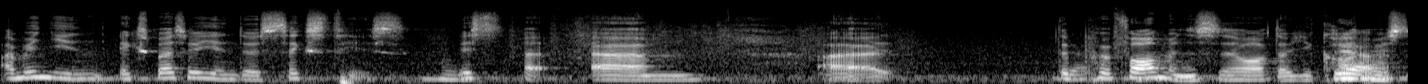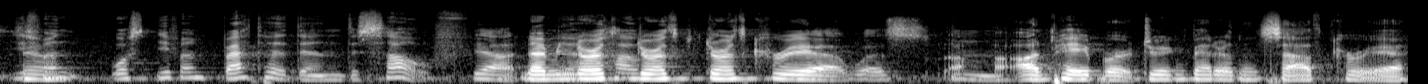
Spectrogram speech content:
I mean, in, especially in the 60s. It's, uh, um, uh, the Yeah. performance of the economy yeah. even, was even better than the South. Yeah, I mean, Yeah, North, North, North Korea was, uh, Mm. on paper, doing better than South Korea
